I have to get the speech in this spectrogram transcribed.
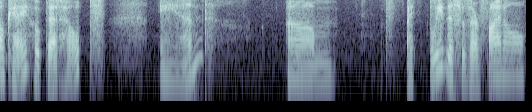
Okay, hope that helps. And um, I believe this is our final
